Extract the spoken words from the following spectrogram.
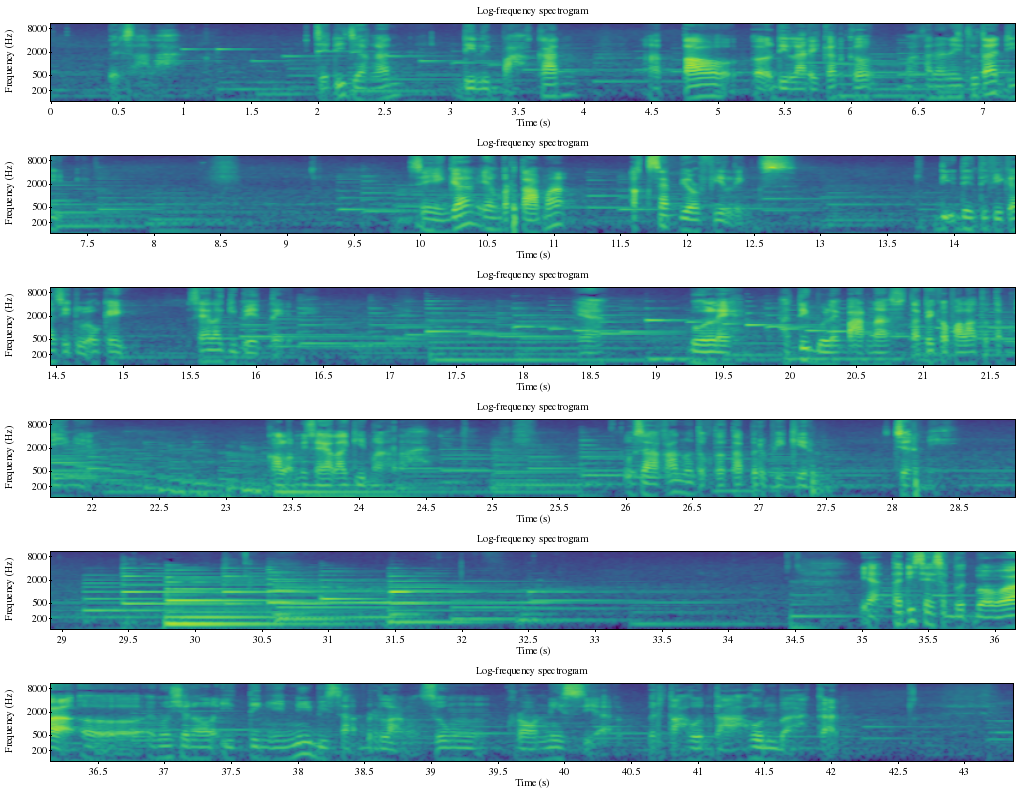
bersalah. Jadi jangan dilimpahkan atau e, dilarikan ke makanan itu tadi. Sehingga yang pertama accept your feelings. Diidentifikasi dulu, oke, okay, saya lagi bete nih. Ya, boleh, hati boleh panas, tapi kepala tetap dingin. Kalau misalnya lagi marah, usahakan untuk tetap berpikir jernih. Ya, tadi saya sebut bahwa uh, emotional eating ini bisa berlangsung kronis ya, bertahun-tahun bahkan.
